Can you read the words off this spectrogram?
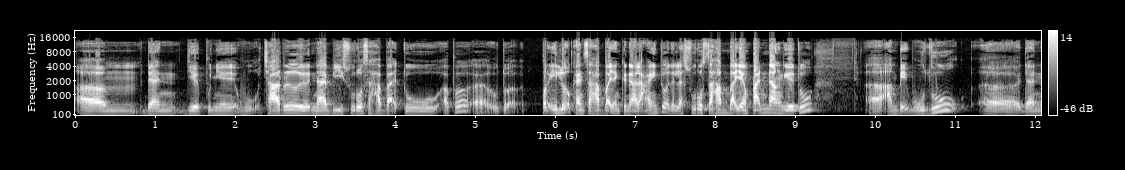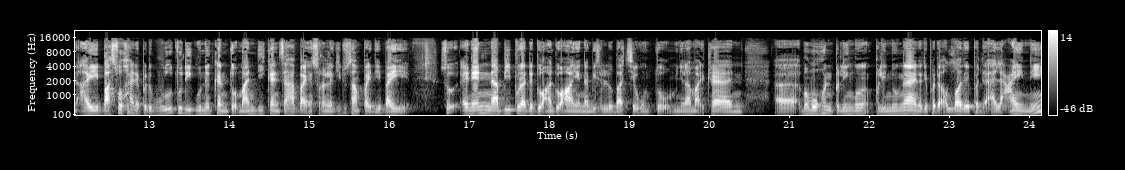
um, dan dia punya cara Nabi suruh sahabat tu apa uh, untuk perelokkan sahabat yang kena al-ain tu adalah suruh sahabat yang pandang dia tu uh, ambil wudu uh, dan air basuhan daripada wudu tu digunakan untuk mandikan sahabat yang seorang lagi tu sampai dia baik. So and then Nabi pun ada doa-doa yang Nabi selalu baca untuk menyelamatkan uh, memohon perlindungan daripada Allah daripada al-ain ni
